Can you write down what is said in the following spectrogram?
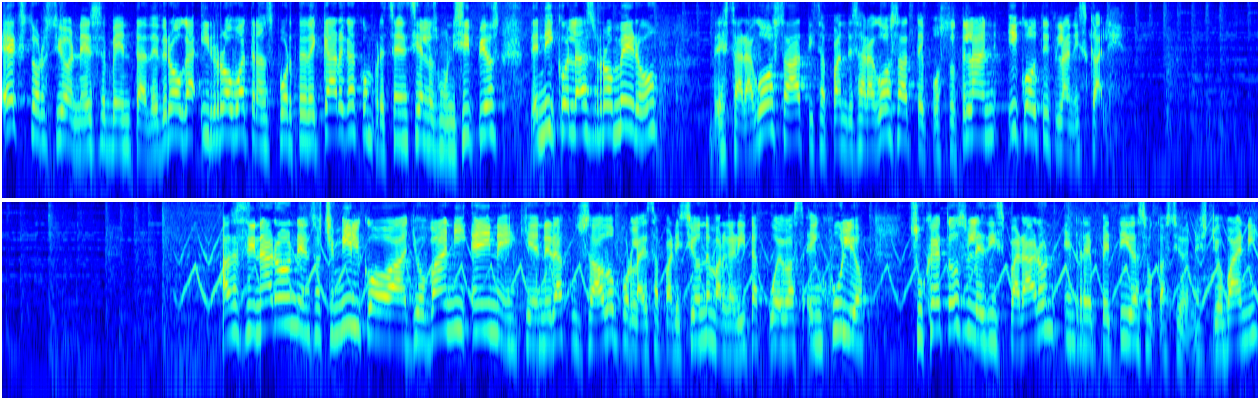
extorsiones, venta de droga y robo a transporte de carga con presencia en los municipios de Nicolás Romero, de Zaragoza, Tizapán de Zaragoza, Tepozotlán y Cuautitlán Izcalli. Asesinaron en Xochimilco a Giovanni N., quien era acusado por la desaparición de Margarita Cuevas en julio. Sujetos le dispararon en repetidas ocasiones. Giovanni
